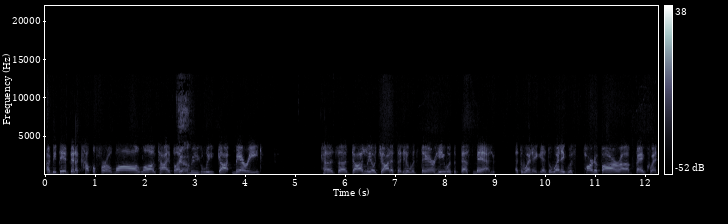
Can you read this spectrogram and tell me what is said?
I mean, they had been a couple for a long, long time, but Yeah. legally got married because uh, Don Leo Jonathan, who was there, he was the best man at the wedding, and the wedding was part of our uh, banquet.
